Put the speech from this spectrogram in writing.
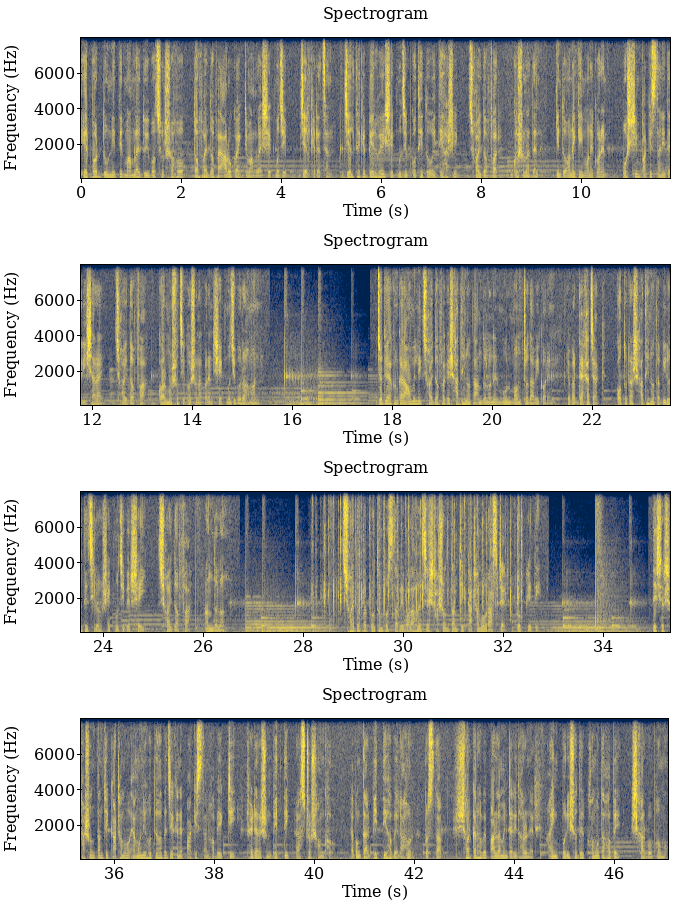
এরপর দুর্নীতির মামলায় দুই বছর সহ দফায় দফায় আরও কয়েকটি মামলায় শেখ মুজিব জেল খেটেছেন। জেল থেকে বের হয়ে শেখ মুজিব কথিত ঐতিহাসিক ছয় দফার ঘোষণা দেন। কিন্তু অনেকেই মনে করেন পশ্চিম পাকিস্তানিদের ইশারায় ছয় দফা কর্মসূচি ঘোষণা করেন শেখ মুজিবুর রহমান। যদিও এখনকার আওয়ামী লীগ ছয় দফাকে স্বাধীনতা আন্দোলনের মূল মন্ত্র দাবি করেন, এবার দেখা যাক কতটা স্বাধীনতা বিরোধী ছিল শেখ মুজিবের সেই ছয় দফা আন্দোলন। ছয় দফার প্রথম প্রস্তাবে বলা হয়েছে শাসনতান্ত্রিক কাঠামো রাষ্ট্রের প্রকৃতি। দেশের শাসনতান্ত্রিক কাঠামো এমনই হতে হবে যেখানে পাকিস্তান হবে একটি ফেডারেশন ভিত্তিক রাষ্ট্রসংঘ। এবং তার ভিত্তি হবে লাহোর প্রস্তাব। সরকার হবে পার্লামেন্টারি ধরনের, আইন পরিষদের ক্ষমতা হবে সার্বভৌম।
